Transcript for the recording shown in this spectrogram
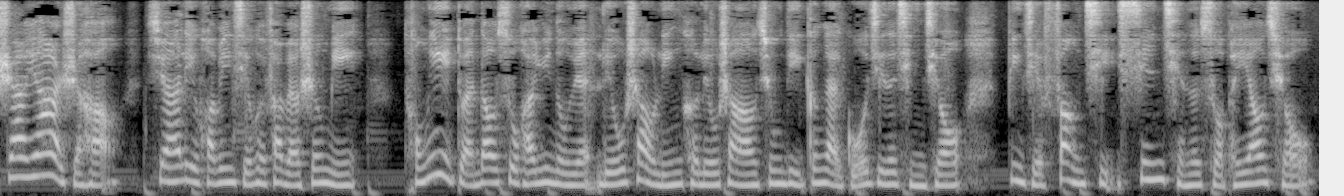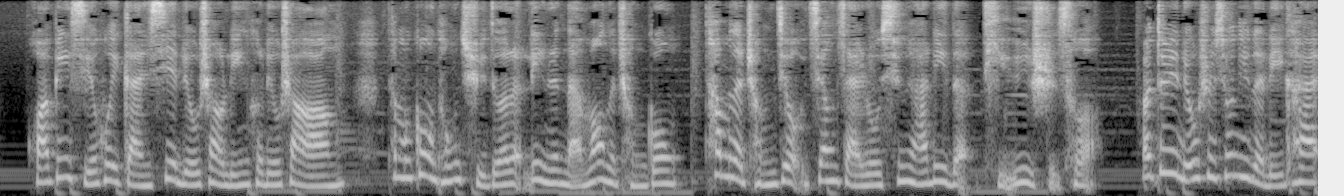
十二月二十号，匈牙利滑冰协会发表声明，同意短道速滑运动员刘少林和刘少昂兄弟更改国籍的请求，并且放弃先前的索赔要求。滑冰协会感谢刘少林和刘少昂，他们共同取得了令人难忘的成功，他们的成就将载入匈牙利的体育史册。而对于刘氏兄弟的离开，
